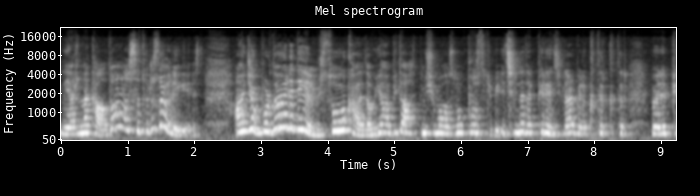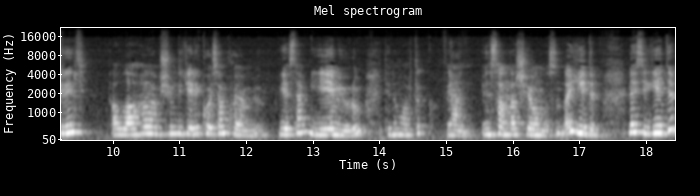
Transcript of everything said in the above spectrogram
yarına kaldı onu ısıtırız öyle yeriz. Ancak burada öyle değilmiş. Soğuk halde. Ya bir de atmışım ağzıma buz gibi. İçinde de pirinçler böyle kıtır kıtır böyle pirinç. Allah'ım şimdi geri koysam koyamıyorum. Yesem yiyemiyorum. Dedim artık yani insanlar şey olmasın da yedim. Neyse yedim.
